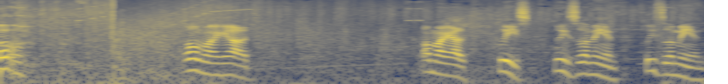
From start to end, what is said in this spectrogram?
Oh. Oh my god. Oh my god. Please, please let me in. Please let me in.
